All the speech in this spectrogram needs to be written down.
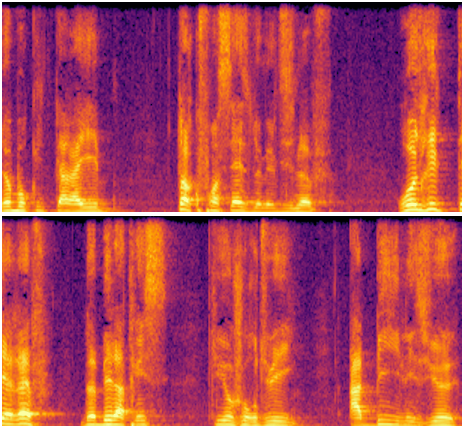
de Bouquet Caraïbes, TOC française 2019. Rodrigue Teref de Bellatrice, qui aujourd'hui habille les yeux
